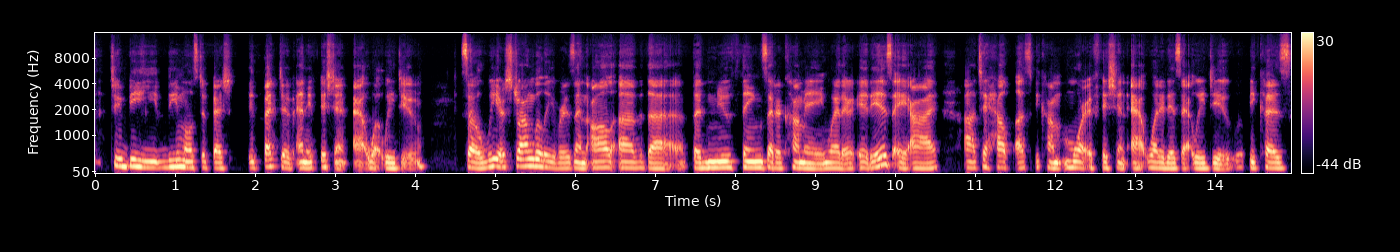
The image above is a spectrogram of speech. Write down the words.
to be the most effect- effective and efficient at what we do. So we are strong believers in all of the, the new things that are coming, whether it is AI, uh, to help us become more efficient at what it is that we do, because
